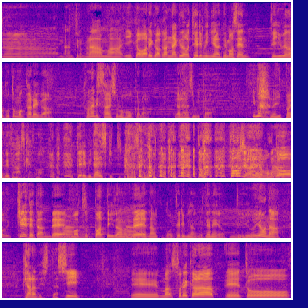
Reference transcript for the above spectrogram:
あうーんなんていうのかなまあいいか悪いか分かんないけどテレビには出ませんっていうようなことも彼がかなり最初の方からやり始めた。今はねいっぱい出てますけど テレビ大好きって言ってますけど と当時はね本当切れてたんで、はいもう突っ張っていたので、はいなんかこうテレビなんか出ねえよっていうようなキャラでしたし、えーまあ、それから、えー、と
